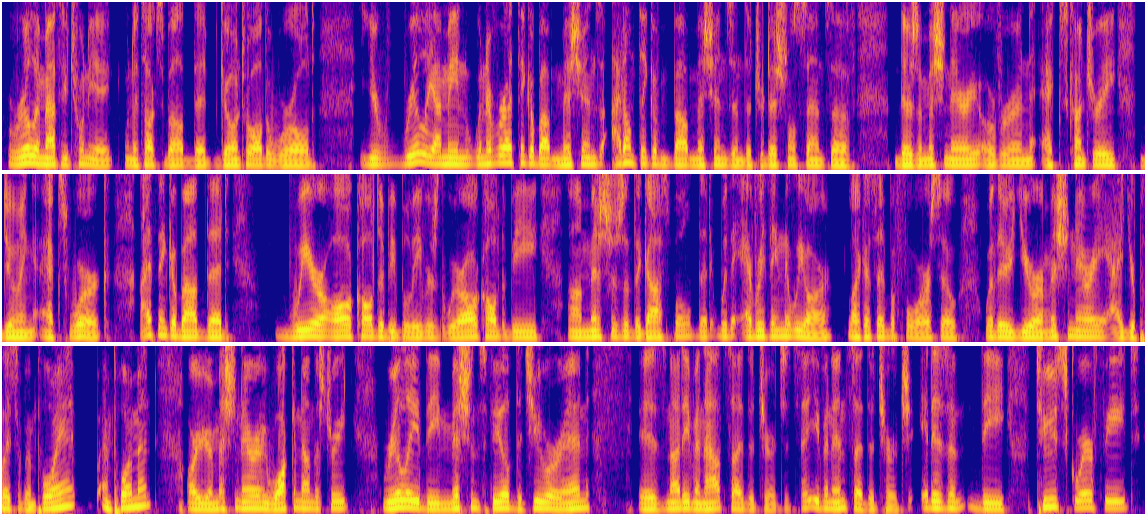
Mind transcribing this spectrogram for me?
Really, Matthew 28, when it talks about that go into all the world, you're really, I mean, whenever I think about missions, I don't think about missions in the traditional sense of there's a missionary over in X country doing X work. I think about that we are all called to be believers. We're all called to be um, ministers of the gospel. That with everything that we are, like I said before. So whether you're a missionary at your place of employment, employment, or you're a missionary walking down the street, really the missions field that you are in is not even outside the church. It's even inside the church. It isn't the two square feet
